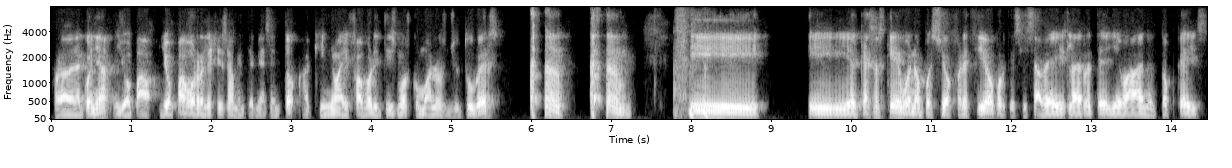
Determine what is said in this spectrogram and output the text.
fuera de la coña, yo pago, religiosamente mi asiento. Aquí no hay favoritismos como a los youtubers. y, el caso es que, bueno, pues se ofreció, porque si sabéis, la RT lleva en el top case,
